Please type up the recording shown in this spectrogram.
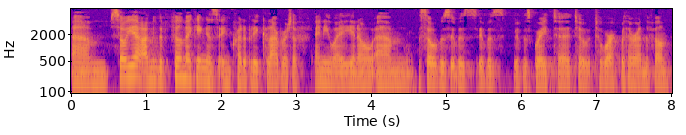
Um, so yeah, I mean the filmmaking is incredibly collaborative anyway, you know. Um, so it was it was it was it was great to, to to work with her on the film.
